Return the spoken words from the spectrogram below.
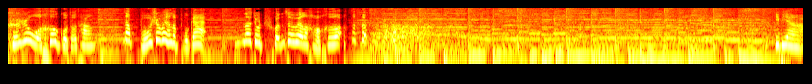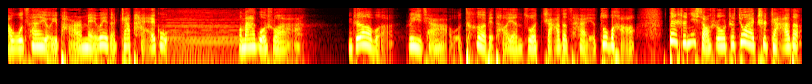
可是我喝骨头汤，那不是为了补钙，那就纯粹为了好喝。一天啊，午餐有一盘美味的炸排骨。我妈跟我说啊，你知道不？说以前啊，我特别讨厌做炸的菜，也做不好。但是你小时候这就爱吃炸的。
